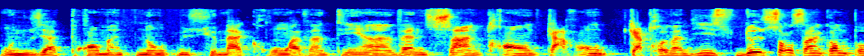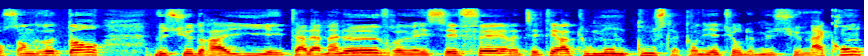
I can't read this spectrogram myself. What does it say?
On nous apprend maintenant que M. Macron a 21, 25, 30, 40, 90, 250% de votants. M. Drahi est à la manœuvre, SFR, etc. Tout le monde pousse la candidature de M. Macron,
